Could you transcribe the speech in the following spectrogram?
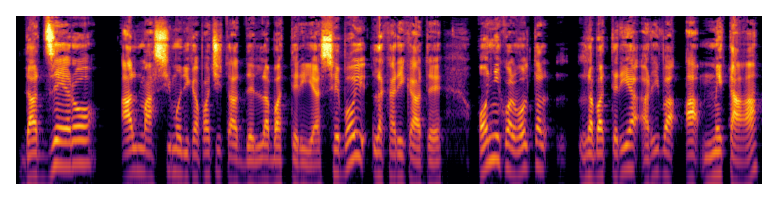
da 0 al massimo di capacità della batteria. Se voi la caricate ogni qualvolta la batteria arriva a metà,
